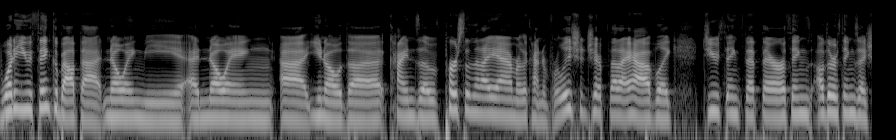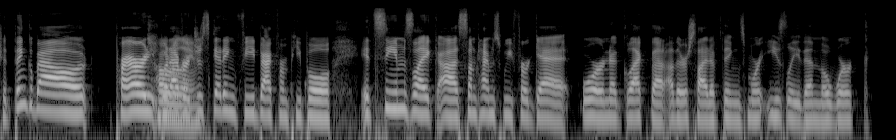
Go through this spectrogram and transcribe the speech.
What do you think about that, knowing me and knowing, uh, you know, the kinds of person that I am or the kind of relationship that I have? Like, do you think that there are things, other things I should think about? Priority, totally. whatever, just getting feedback from people. It seems like uh, sometimes we forget or neglect that other side of things more easily than the work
